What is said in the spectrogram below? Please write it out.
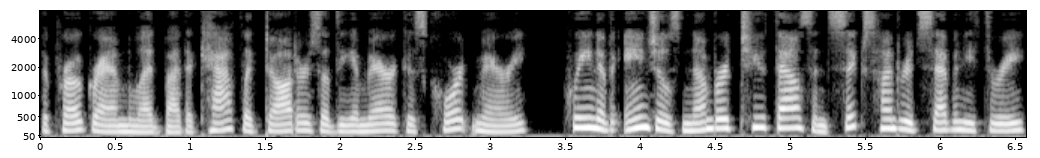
The program, led by the Catholic Daughters of the Americas Court Mary, Queen of Angels number 2673,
